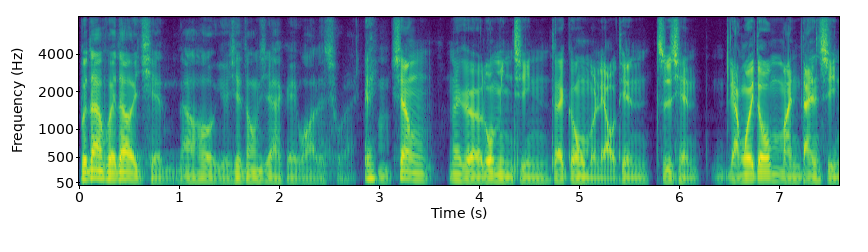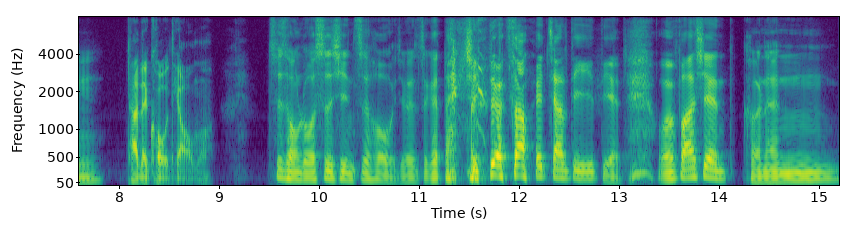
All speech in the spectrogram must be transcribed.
不但回到以前，然后有些东西还可以挖得出来。哎、欸，像那个罗敏清在跟我们聊天之前，两位都蛮担心他的口条嘛。自从罗世信之后，我觉得这个担心就稍微降低一点。我们发现，可能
